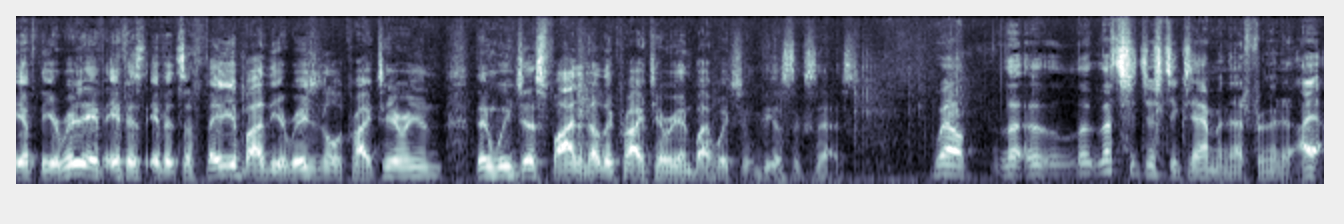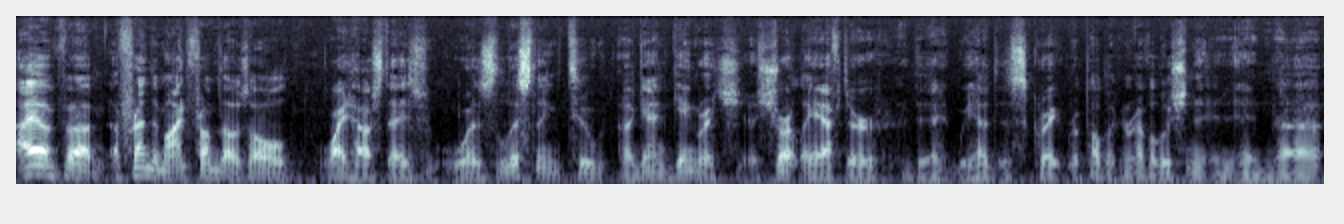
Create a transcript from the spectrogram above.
if the if, if, it's, if it's a failure by the original criterion, then we just find another criterion by which it will be a success. Well, let's just examine that for a minute. I, I have uh, a friend of mine from those old White House days was listening to again Gingrich shortly after the, we had this great Republican Revolution in in, uh,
